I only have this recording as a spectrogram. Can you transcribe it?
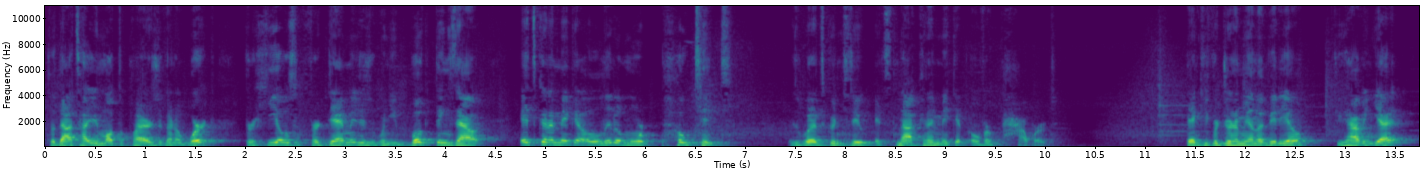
So that's how your multipliers are going to work. For heals, for damages, when you book things out, it's going to make it a little more potent is what it's going to do. It's not going to make it overpowered. Thank you for joining me on the video. If you haven't yet,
